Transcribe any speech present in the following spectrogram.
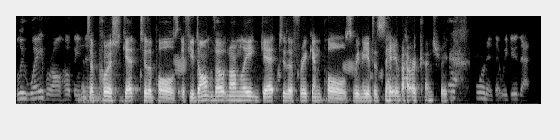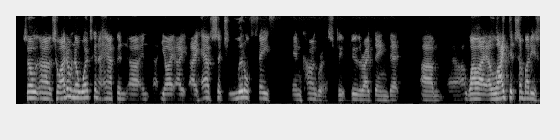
blue wave, we're all hoping. It's a push. Get to the polls. If you don't vote normally, get to the freaking polls. We need to save our country. So important that we do that. So, uh, so I don't know what's going to happen. Uh, and you know, I, I, I have such little faith in Congress to do the right thing that um, uh, while I, I, like that somebody's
